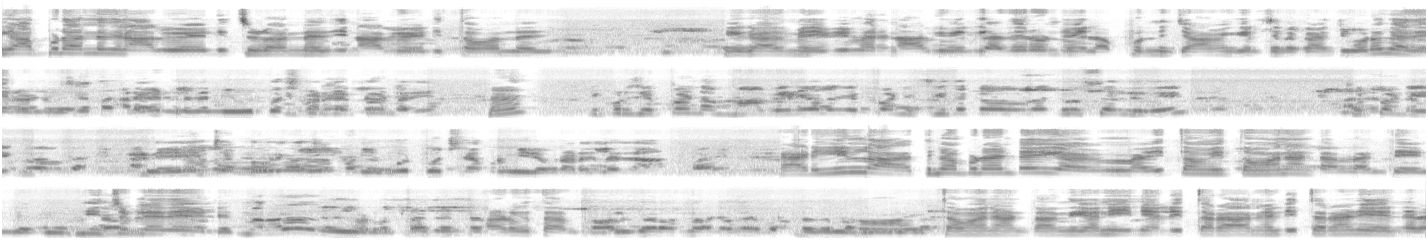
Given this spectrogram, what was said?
ఇక అప్పుడు అన్నది నాలుగు వేలు ఇచ్చుడు అన్నది నాలుగు వేలు ఇస్తాం అన్నది. ఇక అది మేబీ మరి నాలుగు వేలు అదే రెండు వేలు. అప్పటి నుంచి ఆమె గెలిచిన కాంచి కూడా అదే రెండు వేలు? ఇప్పుడు చెప్పండి అమ్మా వీడియోలో చెప్పండి. సీతక్క కూడా చూస్తుంది ఇది. చెప్పండి. ఊరికి వచ్చినప్పుడు మీరు ఎవరు అడగలేదా? అడిగిన్లా తినప్పుడు అంటే ఇక ఇస్తాం ఇస్తాం అని అంటారు అంతే ఏం లేదు ఇచ్చుడు లేదే ఏం లేదు అడుగుతాను నాలుగు వేలు అన్నారు కదా ఇవ్వట్లేదు ఆ, ఇస్తామని అంటుంది కానీ ఈ నెల ఇస్తారా ఆ నెల ఇస్తారా అని ఏ నెల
